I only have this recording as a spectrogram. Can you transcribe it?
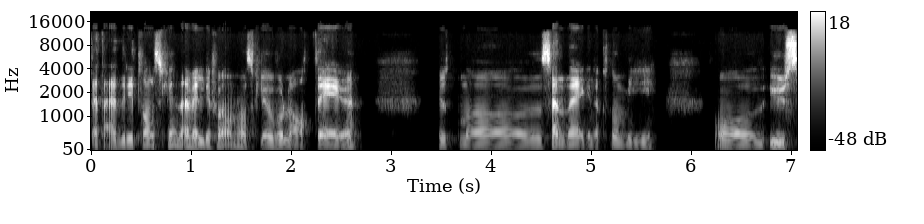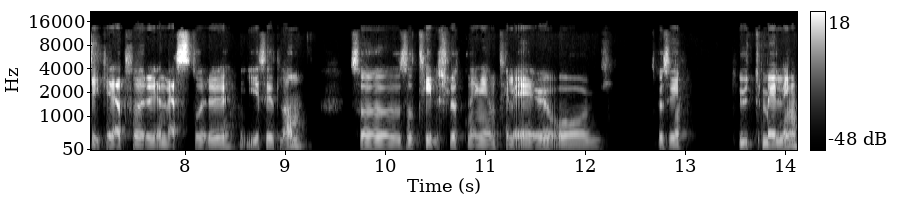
Dette er dritvanskelig. Det er veldig vanskelig å forlate EU uten å sende egen økonomi og usikkerhet for investorer i sitt land. Så, så tilslutningen til EU og skal vi si, utmelding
